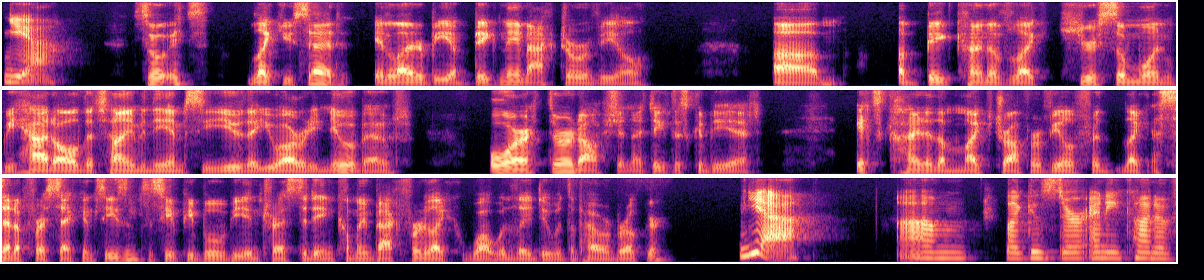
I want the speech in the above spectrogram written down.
yeah, So it's like you said, it'll either be a big name actor reveal, um, a big kind of like here's someone we had all the time in the MCU that you already knew about, or third option, I think this could be it. It's kind of the mic drop reveal for like a setup for a second season to see if people would be interested in coming back for like what would they do with the power broker. Yeah. Um, like, is there any kind of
